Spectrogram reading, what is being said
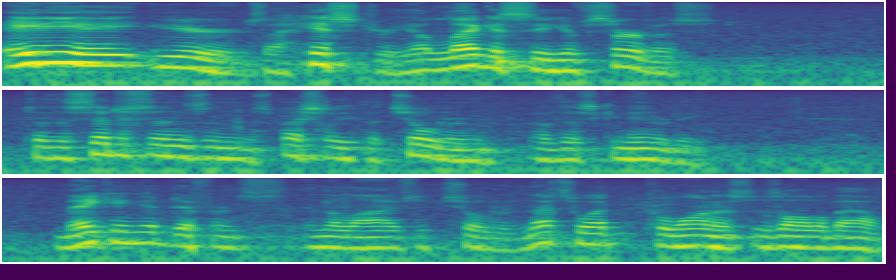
88 years, a history, a legacy of service to the citizens and especially the children of this community, making a difference in the lives of children. That's what Kiwanis is all about.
